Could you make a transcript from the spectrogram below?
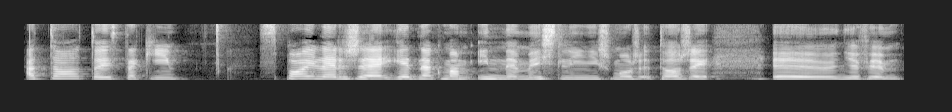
A to, to jest taki spoiler, że jednak mam inne myśli niż może to, że yy, nie wiem,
